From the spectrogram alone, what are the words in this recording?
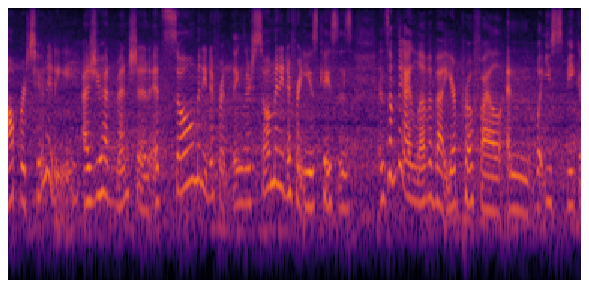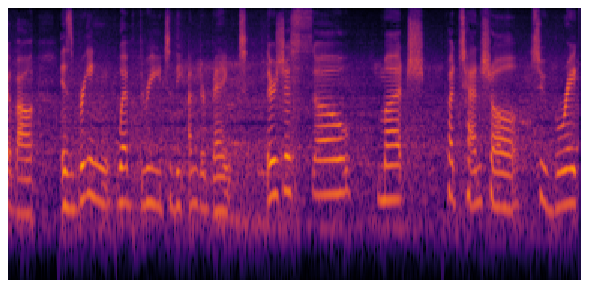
opportunity. As you had mentioned, it's so many different things. There's so many different use cases. And something I love about your profile and what you speak about is bringing Web3 to the underbanked. There's just so much potential to break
